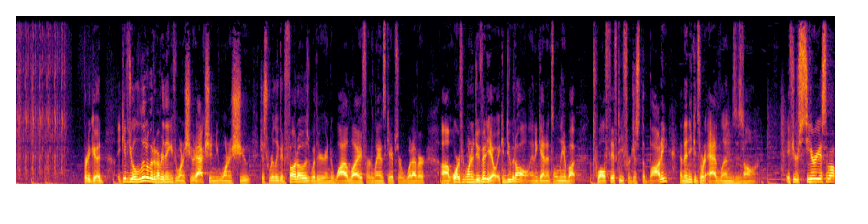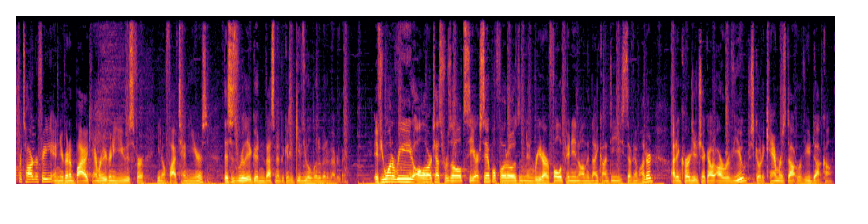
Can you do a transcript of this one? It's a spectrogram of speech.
pretty good. It gives you a little bit of everything if you want to shoot action, you want to shoot just really good photos, whether you're into wildlife or landscapes or whatever, um, or if you want to do video, it can do it all. And again, it's only about 1250 for just the body, and then you can sort of add lenses on. If you're serious about photography and you're going to buy a camera you're going to use for, you know, five, 10 years, this is really a good investment because it gives you a little bit of everything. If you want to read all of our test results, see our sample photos, and, read our full opinion on the Nikon D7500, I'd encourage you to check out our review. Just go to cameras.reviewed.com.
